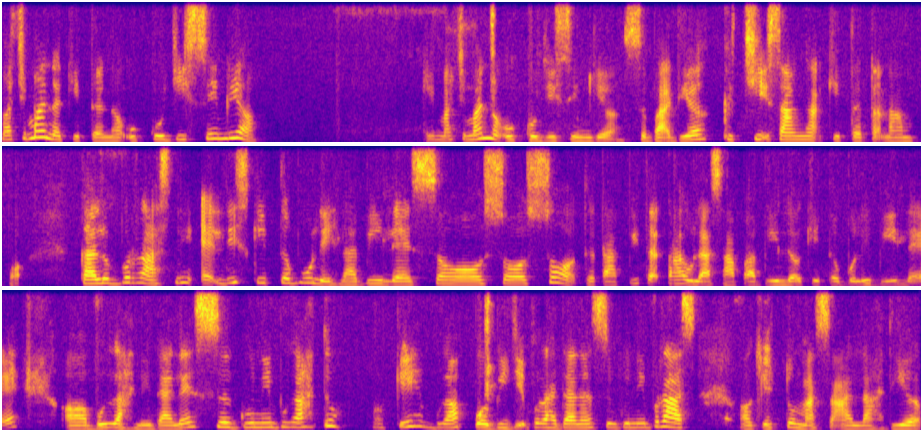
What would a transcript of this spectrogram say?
macam mana kita nak ukur jisim dia? Okay, macam mana ukur jisim dia? Sebab dia kecil sangat kita tak nampak kalau beras ni at least kita boleh lah bilai so so so tetapi tak tahulah sampai bila kita boleh bilai uh, beras ni dalam seguni beras tu. Okey, berapa biji beras dalam seguni beras. Okey, tu masalah dia.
